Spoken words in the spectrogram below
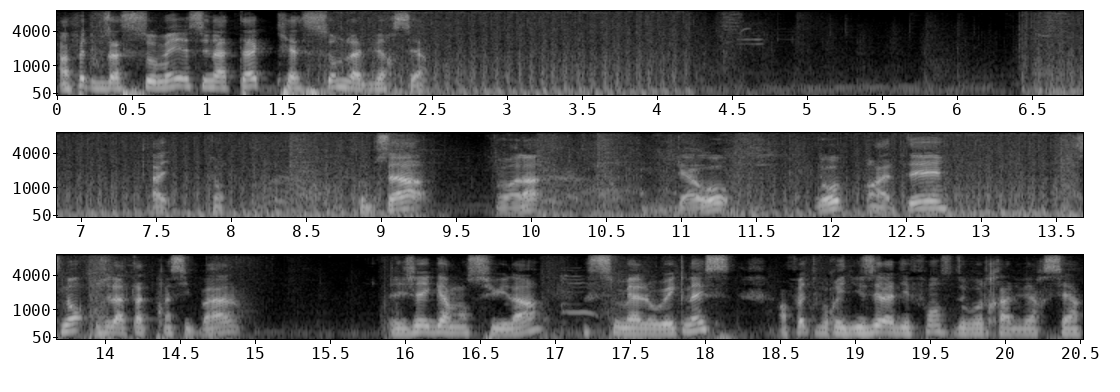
En fait, vous assommez. C'est une attaque qui assomme l'adversaire. Comme ça. Voilà. KO. Hop, raté. Sinon, j'ai l'attaque principale. Et j'ai également celui-là, Smell Weakness. En fait, vous réduisez la défense de votre adversaire.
